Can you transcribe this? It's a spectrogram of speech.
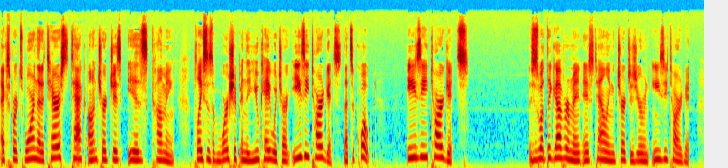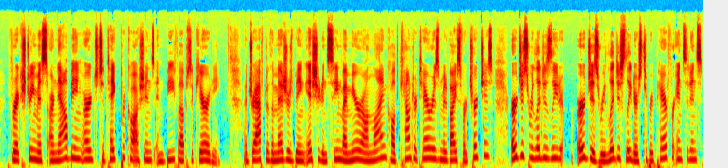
Experts warn that a terrorist attack on churches is coming. Places of worship in the UK, which are easy targets, that's a quote, easy targets. This is what the government is telling the churches you're an easy target. For extremists are now being urged to take precautions and beef up security. A draft of the measures being issued and seen by Mirror Online, called Counterterrorism Advice for Churches, urges religious, leader, urges religious leaders to prepare for incidents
